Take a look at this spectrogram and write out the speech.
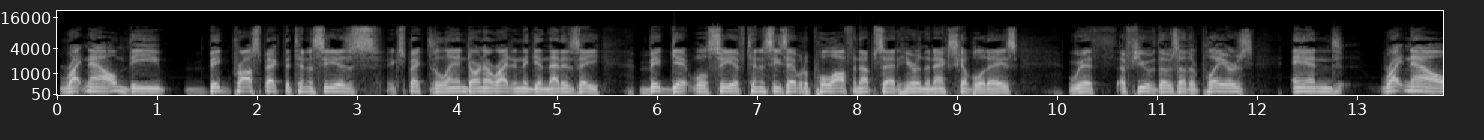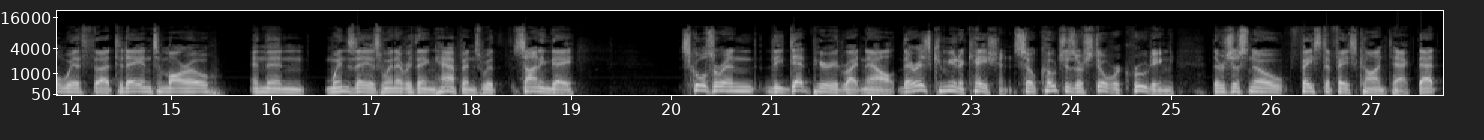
right now, the big prospect that Tennessee is expected to land, Darnell Wright, and again, that is a big get. We'll see if Tennessee's able to pull off an upset here in the next couple of days with a few of those other players. And right now, with uh, today and tomorrow, and then Wednesday is when everything happens with signing day schools are in the dead period right now. There is communication, so coaches are still recruiting. There's just no face to face contact. That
